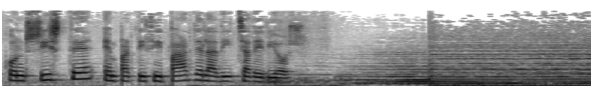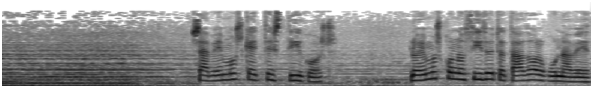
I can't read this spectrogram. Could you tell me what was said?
consiste en participar de la dicha de Dios. Sabemos que hay testigos. Lo hemos conocido y tratado alguna vez.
